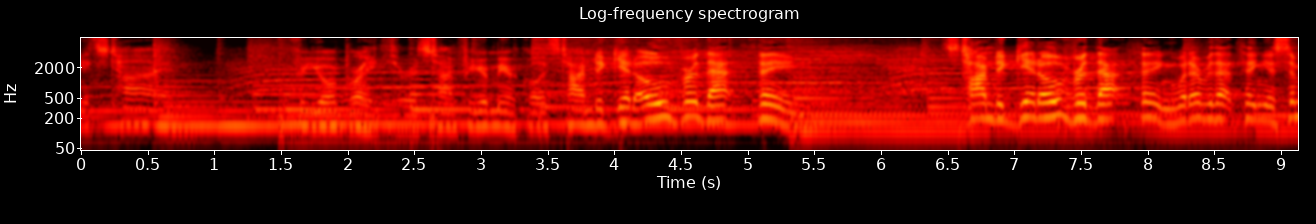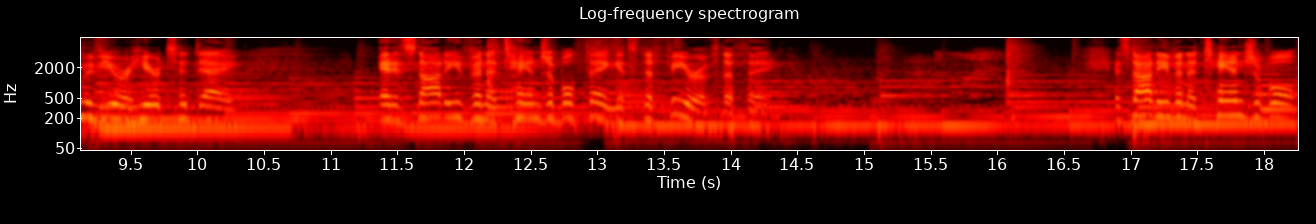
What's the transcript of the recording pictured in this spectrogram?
It's time for your breakthrough. It's time for your miracle. It's time to get over that thing. It's time to get over that thing, whatever that thing is. Some of you are here today, and it's not even a tangible thing, it's the fear of the thing. It's not even a tangible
